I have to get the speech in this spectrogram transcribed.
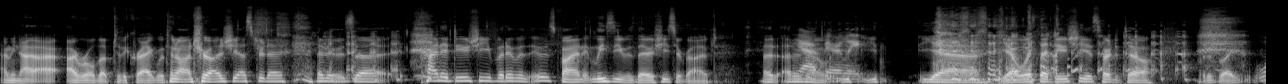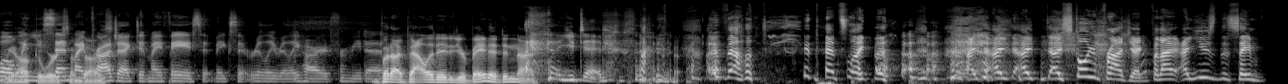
I mean, I I rolled up to the crag with an entourage yesterday, and it was uh, kind of douchey, but it was it was fine. At least he was there. She survived. I, I don't yeah, know. barely. You, you, yeah, yeah. With that douchey? It's hard to tell. But it's like well, we when you send my project in my face, it makes it really, really hard for me to. But I validated your beta, didn't I? you did. I validated. That's like the. I, I, I, I, stole your project, but I, I used the same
